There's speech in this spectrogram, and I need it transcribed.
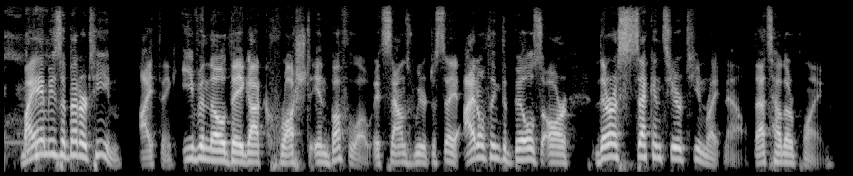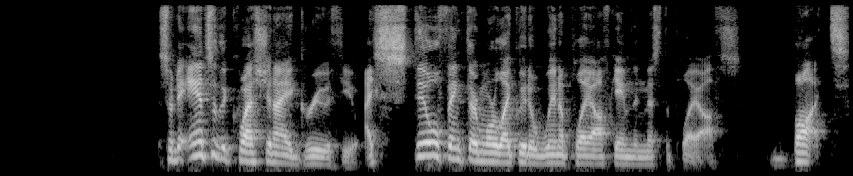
Miami's a better team, I think, even though they got crushed in Buffalo. It sounds weird to say. I don't think the Bills are they're a second tier team right now. That's how they're playing. So to answer the question, I agree with you. I still think they're more likely to win a playoff game than miss the playoffs. But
